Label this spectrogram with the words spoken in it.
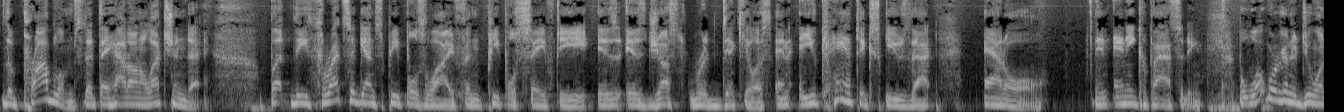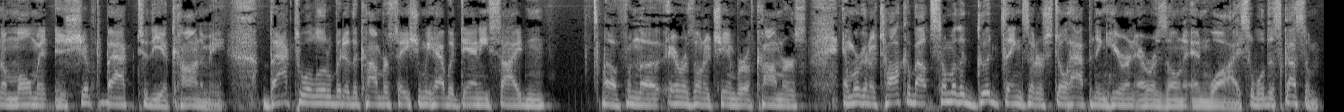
the problems that they had on election But the threats against people's life and people's safety is is just ridiculous, and you can't excuse that at all. in any capacity. But what we're going to do in a moment is shift back to the economy, back to a little bit of the conversation we had with Danny Seiden. Uh, from the Arizona Chamber of Commerce, and we're going to talk about some of the good things that are still happening here in Arizona and why. So we'll discuss them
